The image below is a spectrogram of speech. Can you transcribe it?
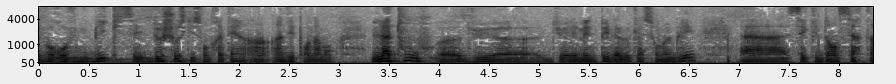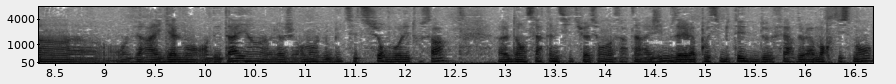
vos revenus BIC. C'est deux choses qui sont traitées indépendamment. L'atout euh, du, euh, LMNP de la location meublée, euh, c'est que dans certains, on le verra également en détail, hein, là vraiment le but c'est de survoler tout ça, dans certaines situations, dans certains régimes, vous avez la possibilité de faire de l'amortissement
